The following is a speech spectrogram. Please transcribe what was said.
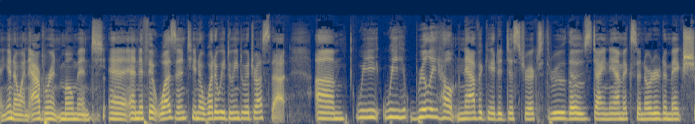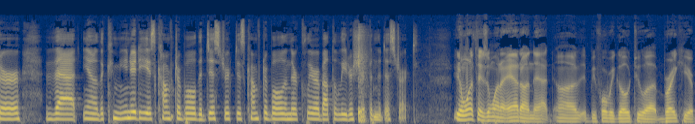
you know an aberrant moment? And, and if it wasn't, you know what are we doing to address that? Um, we we really help navigate a district through those dynamics in order to make sure that you know the community is comfortable, the district is comfortable, and they're clear about the leadership in the district. You know, one of the things I want to add on that uh, before we go to a break here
